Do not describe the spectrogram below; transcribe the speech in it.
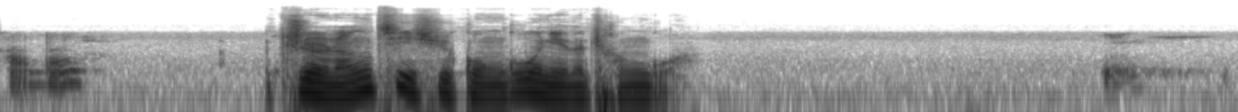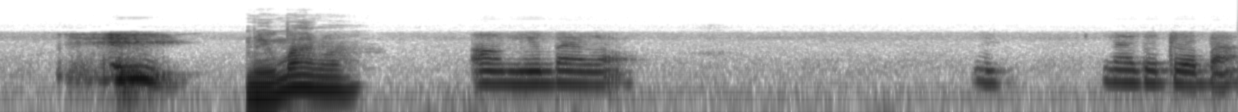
好的，只能继续巩固你的成果，明白吗？啊，明白了。嗯，那就这吧。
